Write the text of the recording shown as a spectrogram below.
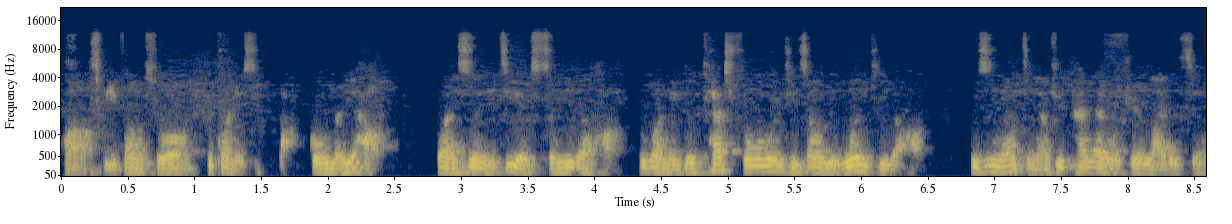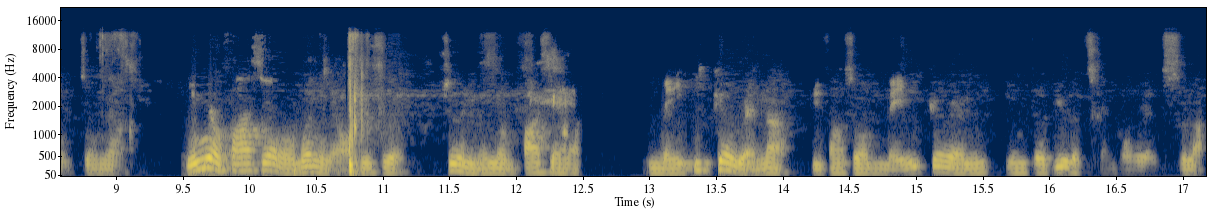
啊，比方说，不管你是打工的也好，不管是你自己有生意的好，不管你的 cash flow 问题上有问题的好，其实你要怎样去看待？我觉得来的是很重要。你有没有发现？我问你哦，就是就是你有没有发现呢？每一个人呐，比方说每一个人 interview 的成功人士啦，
